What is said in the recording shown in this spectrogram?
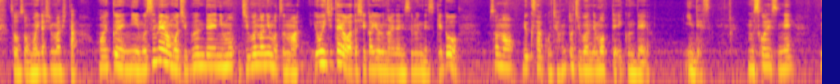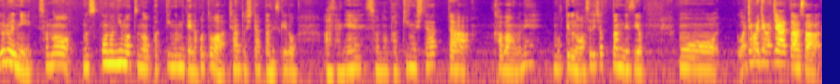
そうそう思い出しました。保育園に娘はもう自分でにも自分の荷物、まあ、用意自体は私が夜の間にするんですけどそのリュックサックをちゃんと自分で持っていくんでいいんです。息子ですね。夜にその息子の荷物のパッキングみたいなことはちゃんとしてあったんですけど朝ねそのパッキングしてあったカバンをね持ってくの忘れちゃったんですよ。もうわちゃわちゃわちゃっと朝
